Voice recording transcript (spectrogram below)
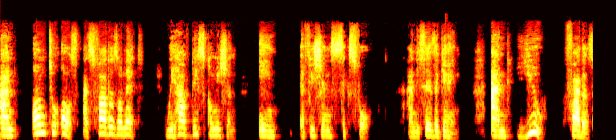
And unto us, as fathers on earth, we have this commission in Ephesians 6 4. And he says again, and you, fathers,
